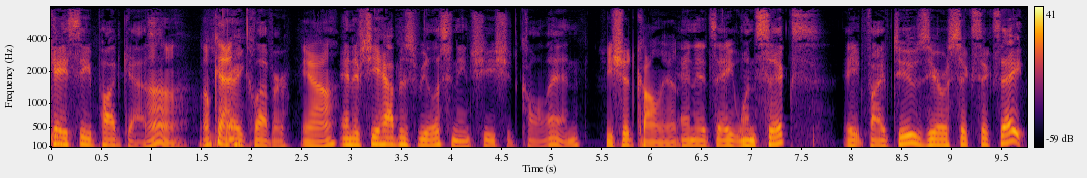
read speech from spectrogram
CMYKC podcast. Oh, She's okay. Very clever. yeah. And if she happens to be listening, she should call in. You should call in. And it's 816 852 0668.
